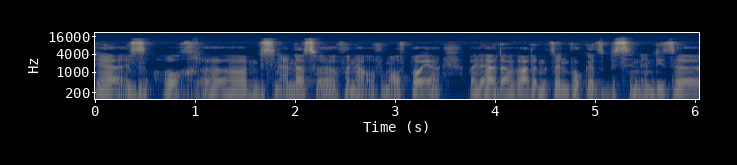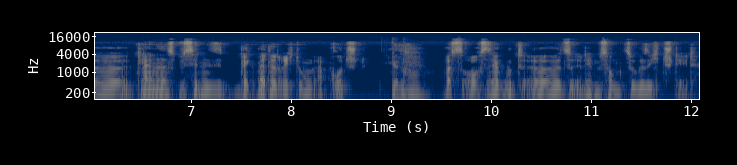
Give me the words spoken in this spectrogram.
Der ist Mhm. auch äh, ein bisschen anders äh, von der vom Aufbau her, weil er da gerade mit seinen Vocals ein bisschen in diese äh, kleines bisschen in diese Black Metal Richtung abrutscht, Genau. was auch sehr gut äh, dem Song zu Gesicht steht.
